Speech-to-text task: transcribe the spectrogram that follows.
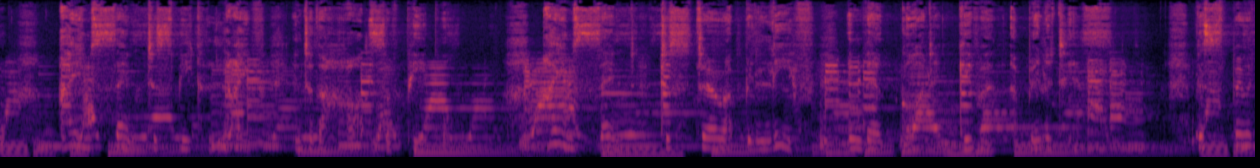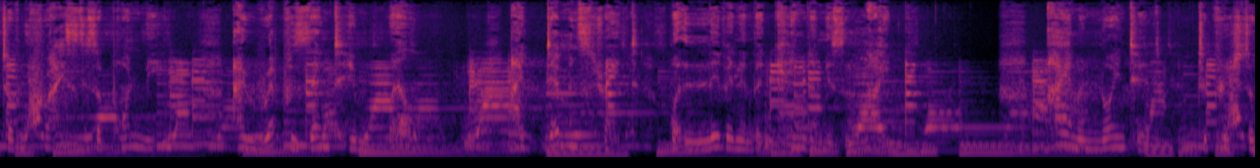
I am sent to speak life into the hearts of people. I am sent to stir up belief in their God given abilities. The Spirit of Christ is upon me. I represent Him well. I demonstrate what living in the kingdom is like. I am anointed to preach the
